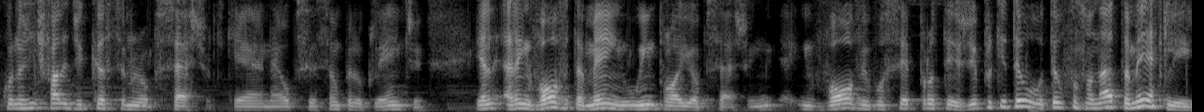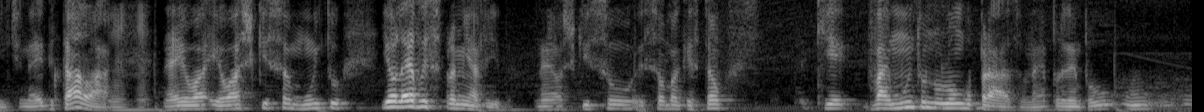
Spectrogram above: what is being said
quando a gente fala de customer obsession, que é né, obsessão pelo cliente, ela, ela, envolve também o employee obsession, envolve você proteger, porque teu, o teu funcionário também é cliente, né? Ele está lá. Uhum. Né? Eu, eu acho que isso é muito... E eu levo isso para minha vida, né? Eu acho que isso, isso é uma questão que vai muito no longo prazo, né? Por exemplo, o, o,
